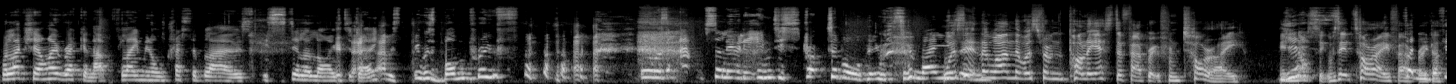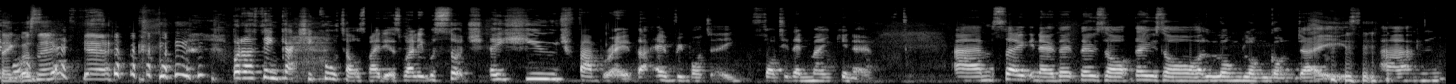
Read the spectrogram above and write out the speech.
Well, actually, I reckon that flaming old Tressa blouse is still alive today. it was, it was bomb proof. it was absolutely indestructible. It was amazing. Was it the one that was from the polyester fabric from Toray? In yes. Nottingham. Was it Toray fabric, I think, was, not it? Yes. Yeah. but I think actually Courtaulds made it as well. It was such a huge fabric that everybody started then making it. Um, so you know th- those are those are long, long gone days. um,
